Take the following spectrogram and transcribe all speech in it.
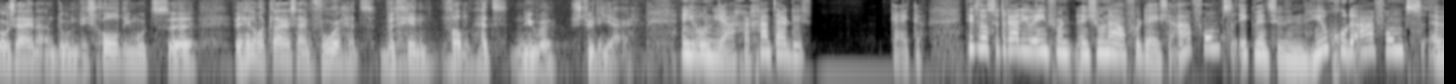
kozijnen aan doen. Die school die moet uh, weer helemaal klaar zijn voor het begin van het nieuwe studiejaar. En Jeroen Jager gaat daar dus kijken. Dit was het Radio 1 Journaal voor deze avond. Ik wens u een heel goede avond. Uh,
